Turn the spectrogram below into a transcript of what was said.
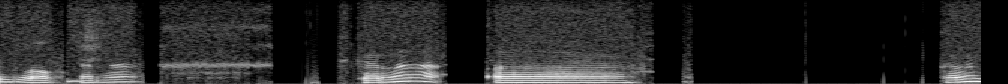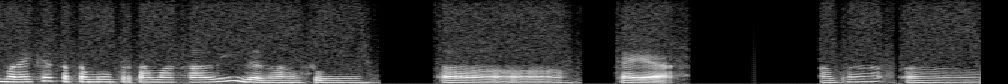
in love karena karena uh, karena mereka ketemu pertama kali dan langsung uh, kayak apa uh,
